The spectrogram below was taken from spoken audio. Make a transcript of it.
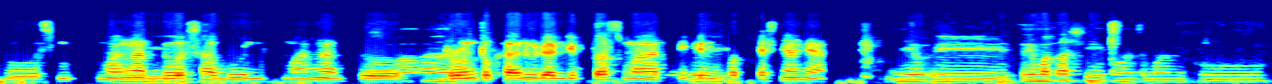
Tuh, semangat Oh, iya. dua sabun, semangat tuh. Semangat. Teruntuk Hanu dan Dipto semangat bikin Iya. podcastnya ya. Yoi, terima kasih teman-temanku.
